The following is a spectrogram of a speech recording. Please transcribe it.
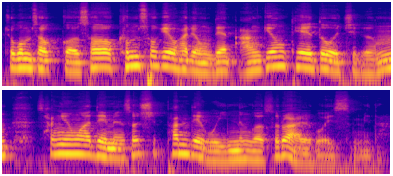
조금 섞어서 금속에 활용된 안경테도 지금 상용화되면서 시판되고 있는 것으로 알고 있습니다.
